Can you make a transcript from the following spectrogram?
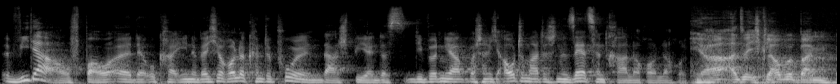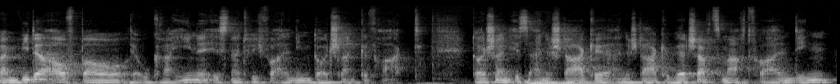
Wiederaufbau äh, der Ukraine, welche Rolle könnte Polen da spielen? Das, die würden ja wahrscheinlich automatisch eine sehr zentrale Rolle rücken. Ja, also ich glaube, beim, beim Wiederaufbau der Ukraine ist natürlich vor allen Dingen Deutschland gefragt. Deutschland ist eine starke, eine starke Wirtschaftsmacht vor allen Dingen.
